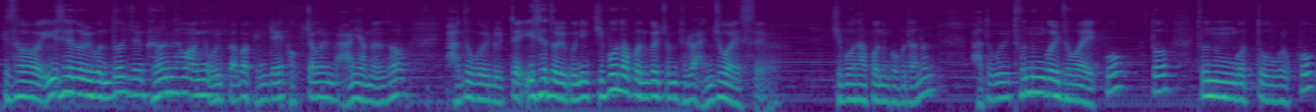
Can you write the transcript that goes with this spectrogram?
그래서 이세돌 군도 이제 그런 상황이 올까봐 굉장히 걱정을 많이 하면서 바둑을 둘 때 이세돌 군이 기본 화보는 걸 좀 별로 안 좋아했어요. 기본 화보는 것보다는 바둑을 두는 걸 좋아했고 또 두는 것도 그렇고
